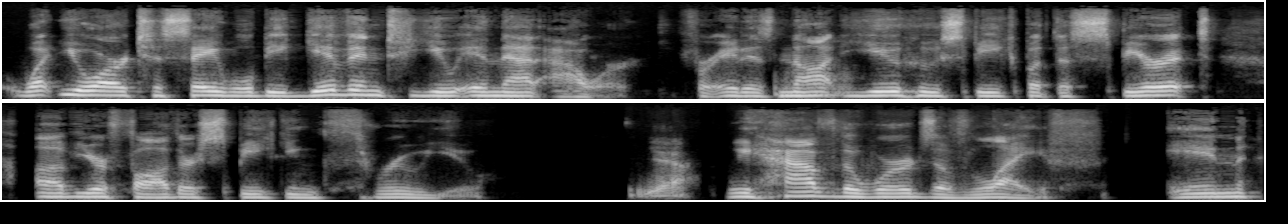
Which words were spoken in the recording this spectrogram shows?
what you are to say will be given to you in that hour for it is not Mhm. you who speak but the spirit of your father speaking through you Yeah. we have the words of life in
